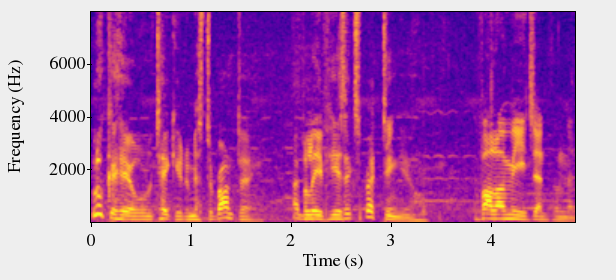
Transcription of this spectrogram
Luca here will take you to Mr. Bronte. I believe he is expecting you. Follow me, gentlemen.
